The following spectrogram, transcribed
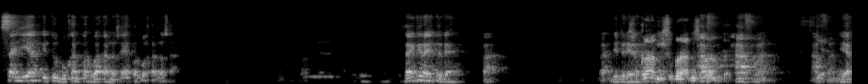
sayyiat itu bukan perbuatan dosa? Ya, perbuatan dosa. Saya kira itu deh, Pak. Pak Jibril. Syukran, syukran, syukran. Af- Afwan. Afwan. Ya.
